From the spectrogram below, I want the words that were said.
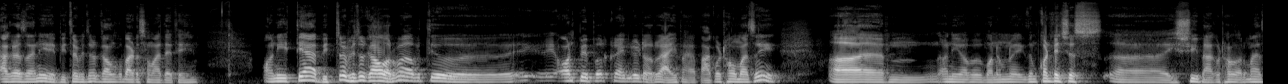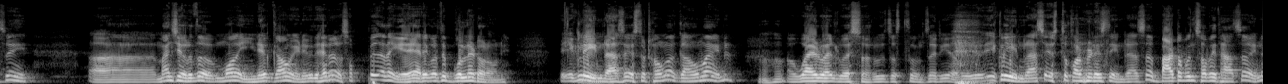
आग्रा जाने भित्रभित्र गाउँको बाटो समातेको थिएँ। अनि त्यहाँ भित्रभित्र गाउँहरूमा अब त्यो अन पेपर क्राइम रेटहरू हाई भएको ठाउँमा चाहिँ अनि अब भनौँ न एकदम कन्टेन्सियस हिस्ट्री भएको ठाउँहरूमा चाहिँ मान्छेहरू त म हिँडेको गाउँ हिँडेको देखेर सबैजना हेरे हेरे गर्थ्यो बोल्नै डराउने। एक्लै हिँडिरहेको छ यस्तो ठाउँमा गाउँमा होइन? वाइल्ड वाइल्ड वेस्टहरू जस्तो हुन्छ नि अब यो एक्लै हिँडिरहेको छ यस्तो कन्फिडेन्सले हिँडिरहेको छ बाटो पनि सबै थाहा छ होइन?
